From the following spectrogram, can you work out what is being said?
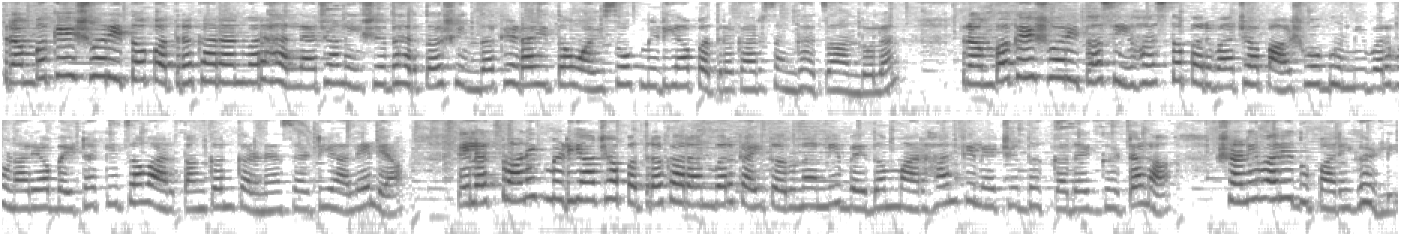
त्र्यंबकेश्वर इथं पत्रकारांवर हल्ल्याच्या निषेधार्थ शिंदखेडा इथं व्हॉइस ऑफ मीडिया पत्रकार संघाचं आंदोलन. त्र्यंबकेश्वर इथं सिंहस्थ पर्वाच्या पार्श्वभूमीवर होणाऱ्या बैठकीचं वार्तांकन करण्यासाठी आलेल्या इलेक्ट्रॉनिक मीडियाच्या पत्रकारांवर काही तरुणांनी बेदम मारहाण केल्याची धक्कादायक घटना शनिवारी दुपारी घडली.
